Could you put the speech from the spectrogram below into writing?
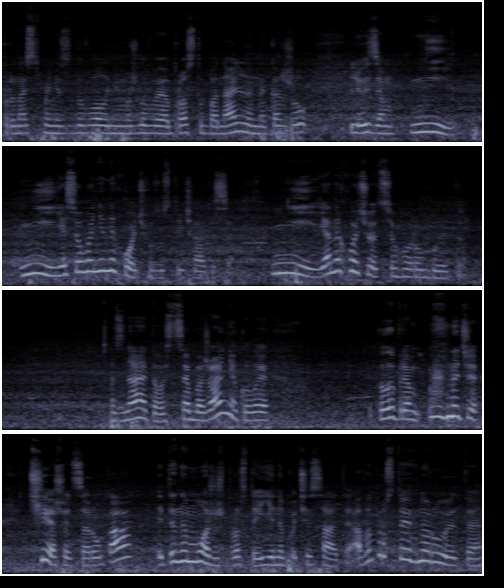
приносять мені задоволення. Можливо, я просто банально не кажу людям ні. Ні, я сьогодні не хочу зустрічатися. Ні, я не хочу цього робити. Знаєте, ось це бажання, коли, коли прям наче чешеться рука, і ти не можеш просто її не почесати, а ви просто ігноруєте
